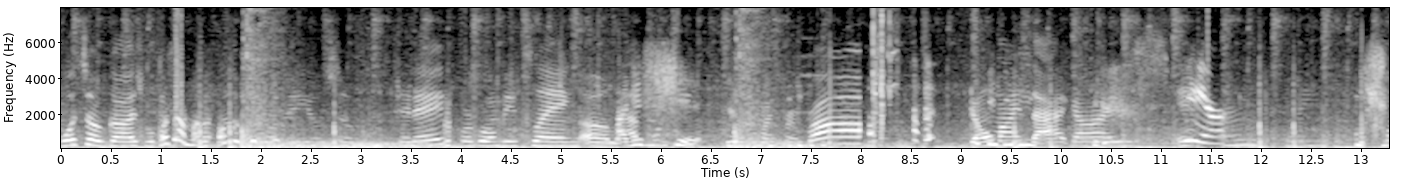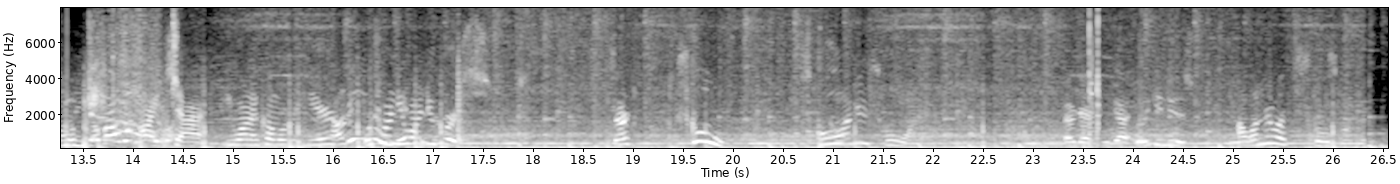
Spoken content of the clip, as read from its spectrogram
What's up, guys? Welcome What's up, motherfucker? video. So today we're going to be playing uh, Lab I just shit. with my friend Rob. Don't mind that, guys. Here. Alright, chat. You want to come over here? How do you Which one do you want to do first? Start school. I School? want to do school one. Okay, we got. We can do this. I wonder what school's gonna one.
